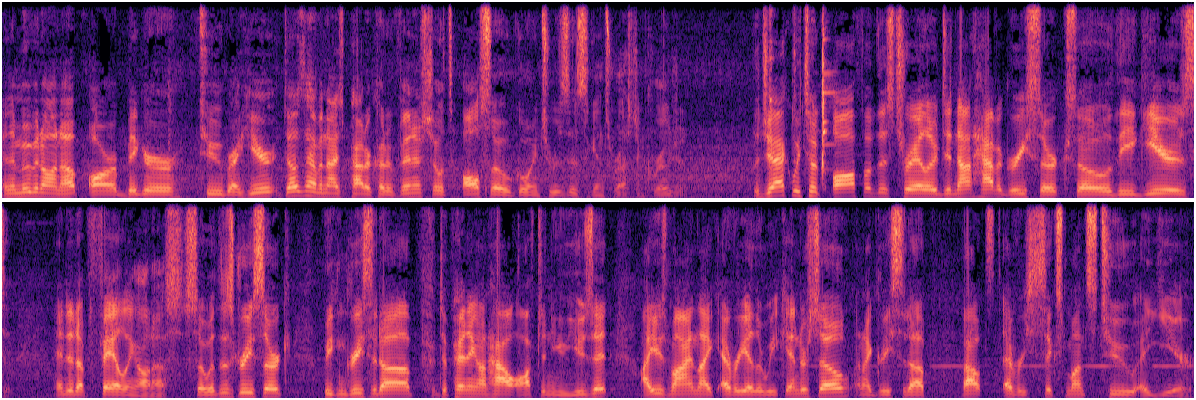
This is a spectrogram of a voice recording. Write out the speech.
And then moving on up, our bigger tube right here it does have a nice powder coated finish, so it's also going to resist against rust and corrosion. The jack we took off of this trailer did not have a grease zerk, so the gears ended up failing on us. So with this grease zerk, we can grease it up depending on how often you use it. I use mine like every other weekend or so, and I grease it up about every six months to a year.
